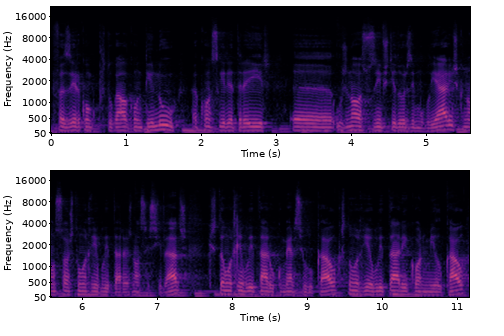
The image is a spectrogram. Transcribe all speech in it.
fazer com que Portugal continue a conseguir atrair uh, os nossos investidores imobiliários, que não só estão a reabilitar as nossas cidades, que estão a reabilitar o comércio local, que estão a reabilitar a economia local,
